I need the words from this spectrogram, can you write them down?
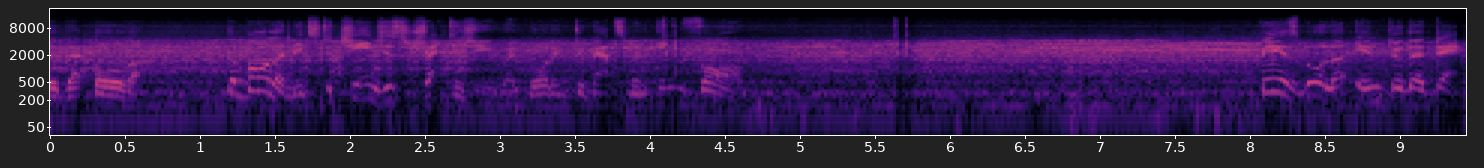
with that over. The bowler needs to change his strategy while bowling to batsmen in form. Pace bowler into the deck.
